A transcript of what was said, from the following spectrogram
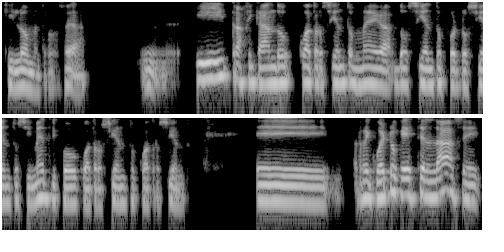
kilómetros, o sea, y traficando 400 megas, 200 por 200 simétrico, 400, 400. Eh, recuerdo que este enlace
